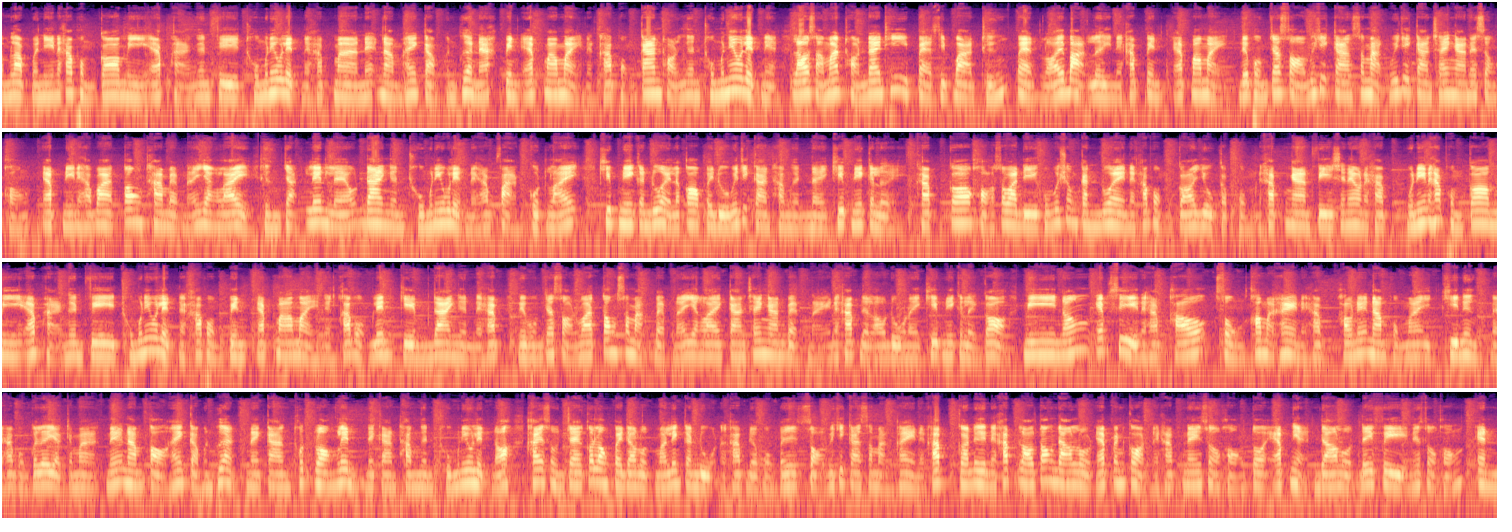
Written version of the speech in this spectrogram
สำหรับวันนี้นะครับผมก็มีแอปหาเงินฟรี t o m o n e y Wallet นะครับมาแนะนำให้กับเพื่อนๆนะเป็นแอปมาใหม่นะครับของการถอนเงิน t o m o n e y Wallet เนี่ยเราสามารถถอนได้ที่ 80 บาทถึง 800 บาทเลยนะครับเป็นแอปมาใหม่เดี๋ยวผมจะสอนวิธีการสมัครวิธีการใช้งานในส่วนของแอปนี้นะครับว่าต้องทำแบบไหนอย่างไร ถึงจะเล่นแล้วได้เงิน t o m o n e y Wallet นะครับฝากกดไลค์คลิปนี้กันด้วย แล้วก็ไปดูวิธีการทำเงินในคลิปนี้กันเลยครับก็ขอสวัสดีคุณผู้ชมกันด้วยนะครับผมก็อยู่กับผมนะครับงานฟรีชาแนลนะครับวันนี้นะครับผมก็มีแอปหาเงินฟรี t o m o n e y Wallet นะครับผมเป็นแอปมาใหม่นะครับผมเล่นเกมได้เงินนะครับเดี๋ยวผมจะสอนว่าต้องสมัครแบบไหนอย่างไรการใช้งานแบบไหนนะครับเดี๋ยวเราดูในคลิปนี้กันเลยก็มีน้อง FC นะครับเขาส่งเข้ามาให้นะครับเขาแนะนำผมมาอีกทีหนึ่งนะครับผมก็เลยอยากจะมาแนะนำต่อให้กับเพื่อนๆในการทดลองเล่นในการทำเงิน t o m o n e y Wallet เนาะใครสนใจก็ลองไปดาวน์โหลดมาเล่นกันดูนะครับเดี๋ยวผมไปสอนวิธีการสมัครให้นะครับก่อนอื่นนะครับเราต้องดาวน์โหลดแอปกันก่อนนะครับในส่วนของตัวแอปเนี่ยดาวน์โหลดได้ฟรีในส่วนของ Android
